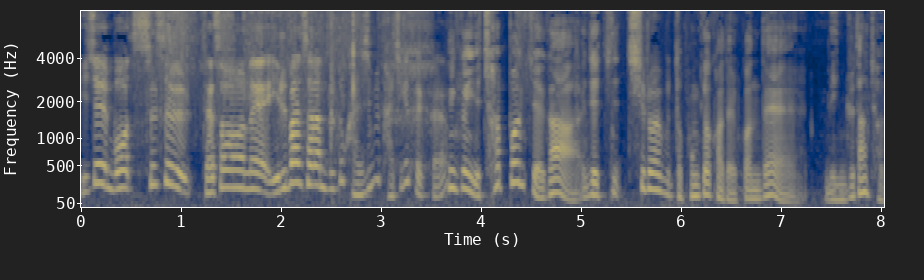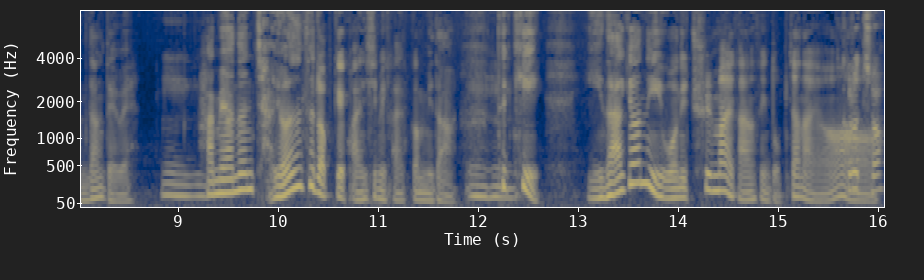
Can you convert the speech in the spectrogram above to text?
이제 뭐 슬슬 대선에 일반 사람들도 관심을 가지게 될까요? 그러니까 이제 첫 번째가 이제 7월부터 본격화될 건데 민주당 전당대회 음, 하면은 자연스럽게 관심이 갈 겁니다. 음, 특히 이낙연 의원이 출마할 가능성이 높잖아요. 그렇죠.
